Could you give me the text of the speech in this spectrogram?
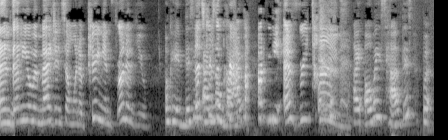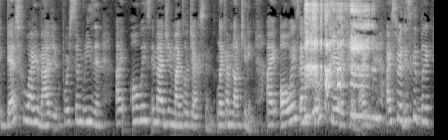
and then you imagine someone appearing in front of you. Okay, this is That scares the crap why. out of me every time. I always have this, but guess who I imagine? For some reason, I always imagine Michael Jackson. Like I'm not kidding. I always I'm so scared of him. I I swear this could like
